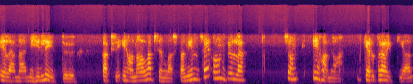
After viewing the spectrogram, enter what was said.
elämää, mihin liittyy kaksi ihanaa lapsenlasta. Niin se on kyllä, se on ihanaa kerta kaikkiaan.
